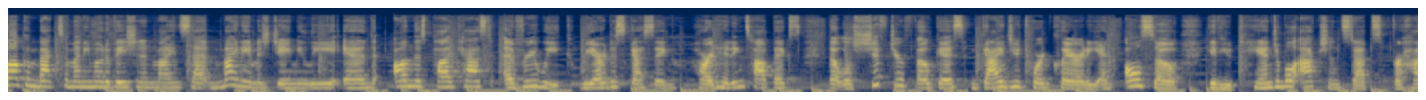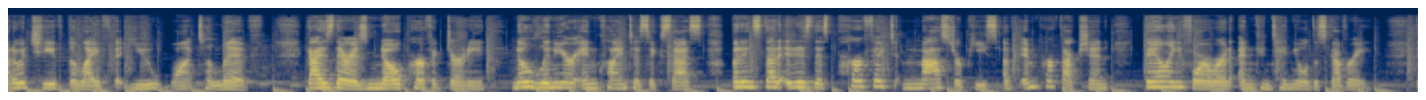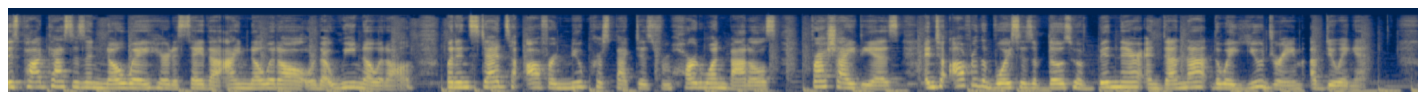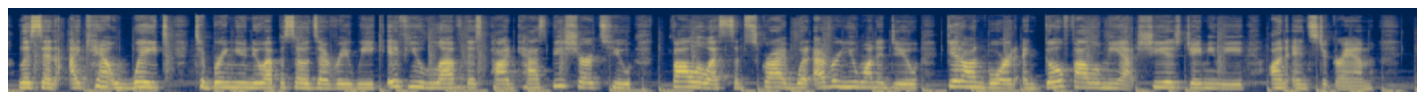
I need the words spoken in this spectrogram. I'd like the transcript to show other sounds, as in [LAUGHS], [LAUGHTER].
Welcome back to Money Motivation and Mindset. My name is Jamie Lee, and on this podcast, every week we are discussing hard hitting topics that will shift your focus, guide you toward clarity, and also give you tangible action steps for how to achieve the life that you want to live. Guys, there is no perfect journey, no linear incline to success, but instead it is this perfect masterpiece of imperfection, failing forward, and continual discovery. This podcast is in no way here to say that I know it all or that we know it all, but instead to offer new perspectives from hard won battles, fresh ideas, and to offer the voices of those who have been there and done that the way you dream of doing it. Listen, I can't wait to bring you new episodes every week. If you love this podcast, be sure to follow us, subscribe, whatever you want to do. Get on board and go follow me at She is Jamie Lee on Instagram.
